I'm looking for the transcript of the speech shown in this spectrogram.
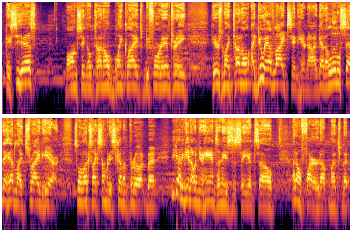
okay see this long single tunnel blink lights before entry. Here's my tunnel. I do have lights in here now. I got a little set of headlights right here. So it looks like somebody's coming through it but you got to get on your hands and knees to see it so I don't fire it up much. But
